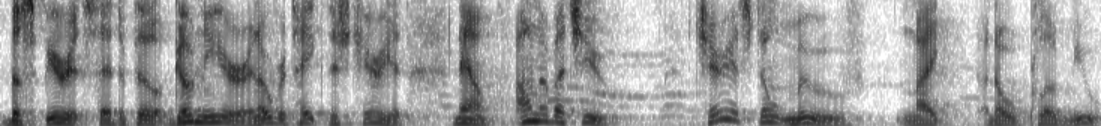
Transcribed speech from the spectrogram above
the Spirit said to Philip, "Go near and overtake this chariot." Now I don't know about you. Chariots don't move like an old plug mule.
